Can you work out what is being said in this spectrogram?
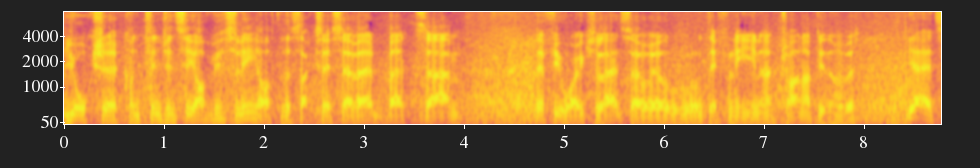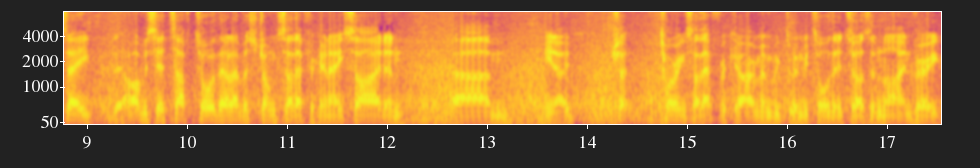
Yorkshire contingency, obviously after the success they've had, but. Um, they're a few Warwickshire lads, so we'll, we'll definitely, you know, try and outdo them a bit. Yeah, it's a obviously a tough tour. They'll have a strong South African A side, and um, you know, touring South Africa. I remember when we toured there in 2009. Very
